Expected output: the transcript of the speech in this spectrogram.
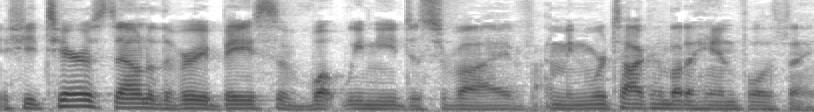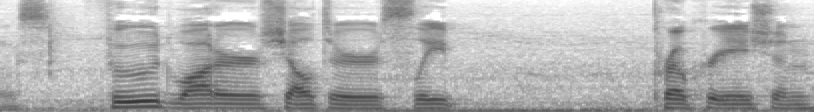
If you tear us down to the very base of what we need to survive, I mean, we're talking about a handful of things food, water, shelter, sleep, procreation,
